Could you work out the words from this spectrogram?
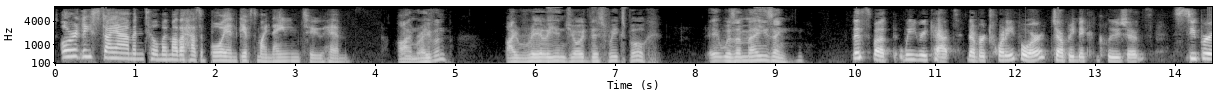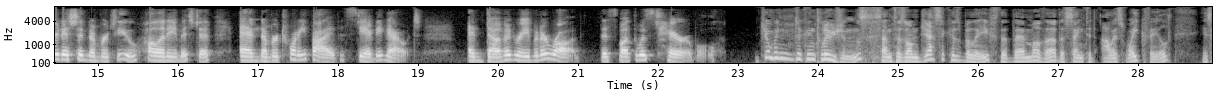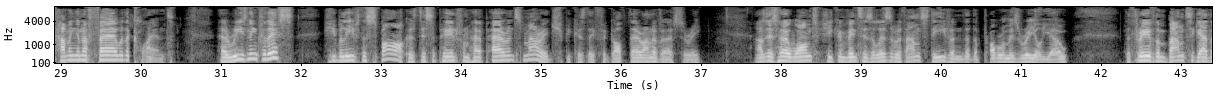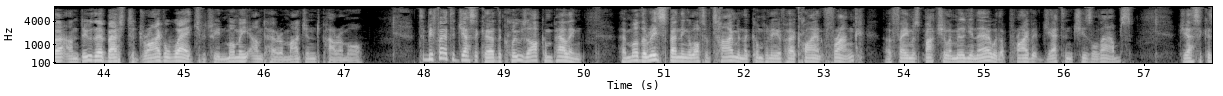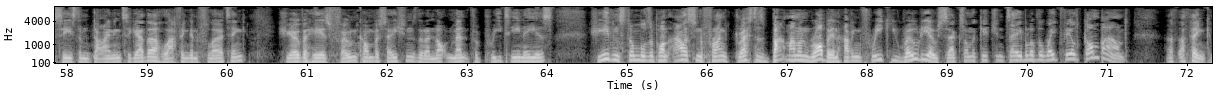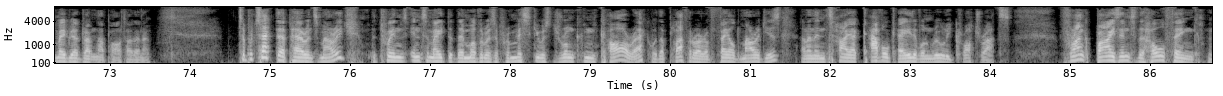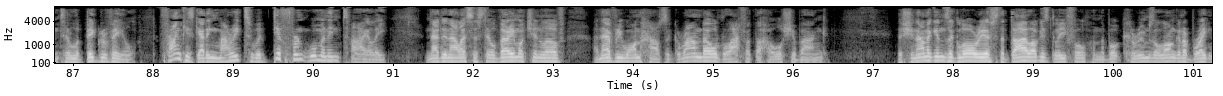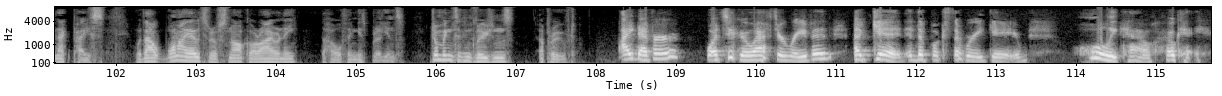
or at least I am until my mother has a boy and gives my name to him. I'm Raven. I really enjoyed this week's book. It was amazing. This month we recapped number 24, Jumping to Conclusions, Super Edition number 2, Holiday Mischief, and number 25, Standing Out. And Dove and Raven are wrong. This month was terrible. Jumping to conclusions centres on Jessica's belief that their mother, the sainted Alice Wakefield, is having an affair with a client. Her reasoning for this? She believes the spark has disappeared from her parents' marriage because they forgot their anniversary. As is her wont, she convinces Elizabeth and Stephen that the problem is real, yo. The three of them band together and do their best to drive a wedge between Mummy and her imagined paramour. To be fair to Jessica, the clues are compelling. Her mother is spending a lot of time in the company of her client Frank, a famous bachelor millionaire with a private jet and chiselled abs. Jessica sees them dining together, laughing and flirting. She overhears phone conversations that are not meant for preteen ears. She even stumbles upon Alice and Frank dressed as Batman and Robin having freaky rodeo sex on the kitchen table of the Wakefield compound. I, I think. Maybe I dreamt that part, I don't know. To protect their parents' marriage, the twins intimate that their mother is a promiscuous drunken car wreck with a plethora of failed marriages and an entire cavalcade of unruly crotch rats. Frank buys into the whole thing until the big reveal. Frank is getting married to a different woman entirely. Ned and Alice are still very much in love, and everyone has a grand old laugh at the whole shebang. The shenanigans are glorious, the dialogue is gleeful, and the book caroms along at a breakneck pace, without one iota of snark or irony. The whole thing is brilliant. Jumping to conclusions, approved. I never want to go after Raven again in the book summary game. Holy cow. Okay.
